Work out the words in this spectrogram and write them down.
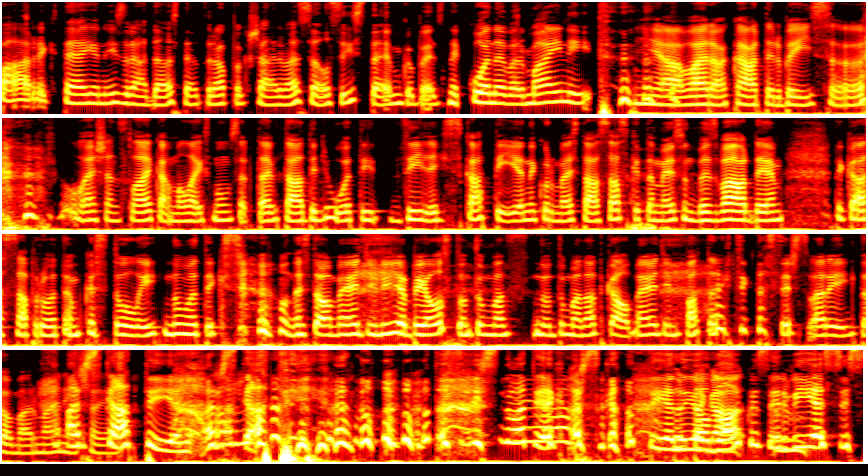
pārriktēju, un izrādās, tev tur apakšā ir vesela sistēma, kāpēc neko nevar mainīt. Jā, vairāk kārt ir bijis uh, filmēšanas laikā, man liekas, mums ar tevi tādi ļoti dziļi skatieni, kur mēs tā saskatāmies un bez vārdiem saprotam, kas tūlīt notiks. un es tev mēģinu iebilst, un tu man, nu, tu man atkal mēģini pateikt, cik tas ir svarīgi tomēr mainīt. Ar šajā. skatienu, ar, ar skatienu. tas viss notiek jā. ar skatienu, jo kā, blakus ir viesis.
